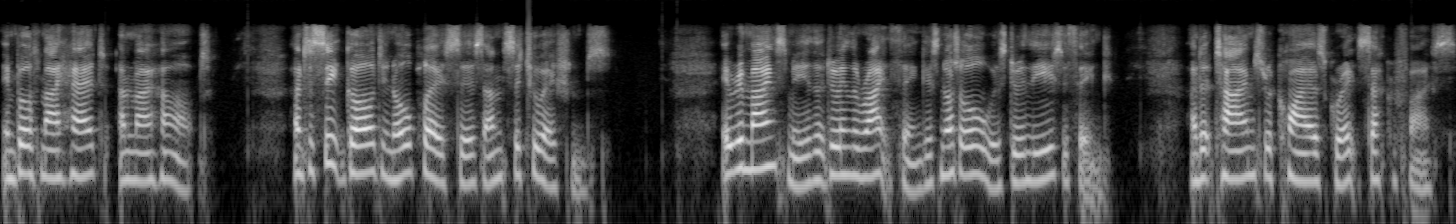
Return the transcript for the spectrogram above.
in both my head and my heart, and to seek God in all places and situations. It reminds me that doing the right thing is not always doing the easy thing, and at times requires great sacrifice.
